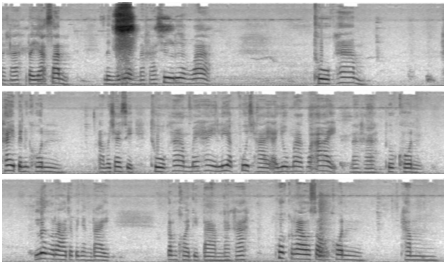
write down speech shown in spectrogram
นะคะ ระยะสั้นหนึ่งเรื่องนะคะ ชื่อเรื่องว่า ถูกห้าม ให้เป็นคนเอาไม่ใช่สิ ถูกห้ามไม่ให้เรียกผู้ชายอายุมากว่าอ้ายนะคะ ทุกคนเรื่องราวจะเป็นอย่างไร ต้องคอยติดตามนะคะ พวกเราสองคนทำ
